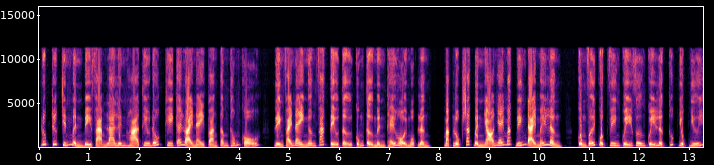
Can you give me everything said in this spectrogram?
lúc trước chính mình bị Phạm La Linh Hỏa thiêu đốt khi cái loại này toàn tâm thống khổ, liền phải này ngân phát tiểu tử cũng tự mình thể hội một lần, mặt lục sắc bình nhỏ nháy mắt biến đại mấy lần, cùng với quật viên quỷ vương quỷ lực thúc dục dưới.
